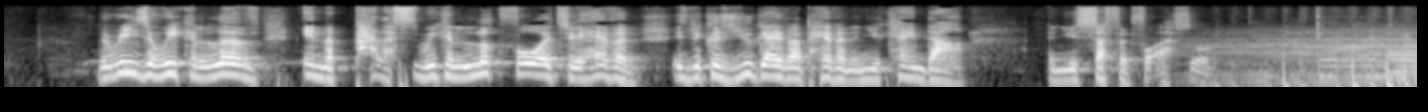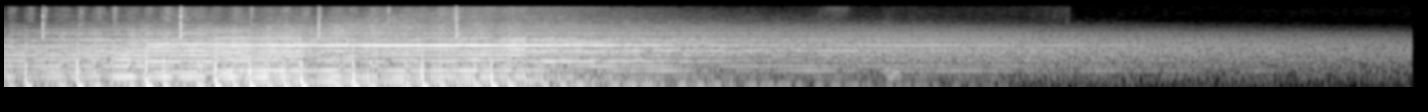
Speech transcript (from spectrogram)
The reason we can live in the palace, we can look forward to heaven is because you gave up heaven and you came down and you suffered for us, Lord.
